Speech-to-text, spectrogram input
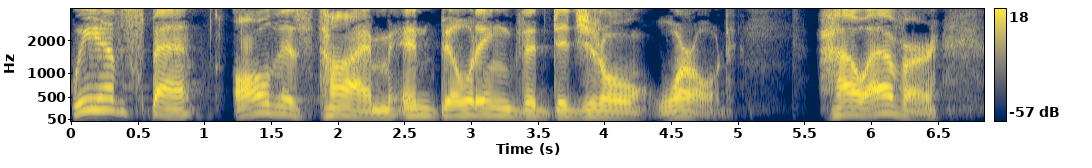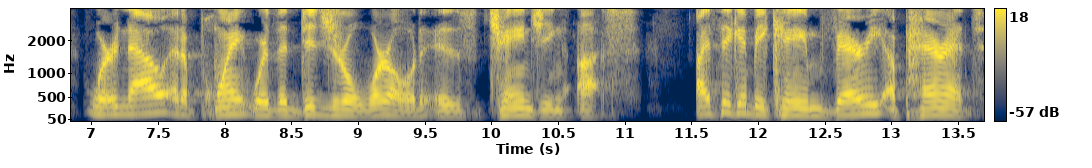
we have spent all this time in building the digital world. However, we're now at a point where the digital world is changing us. I think it became very apparent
